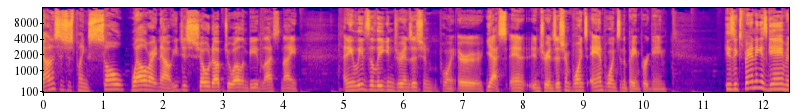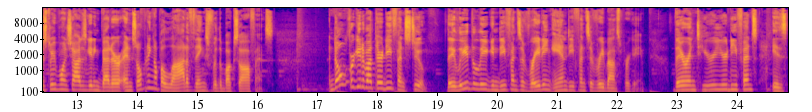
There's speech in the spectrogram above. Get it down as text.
Giannis is just playing so well right now. He just showed up Joel Embiid last night, and he leads the league in transition point or yes, and in transition points and points in the paint per game. He's expanding his game. His three point shot is getting better, and it's opening up a lot of things for the Bucks offense. And don't forget about their defense too. They lead the league in defensive rating and defensive rebounds per game. Their interior defense is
